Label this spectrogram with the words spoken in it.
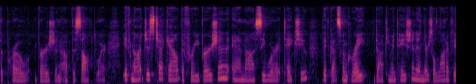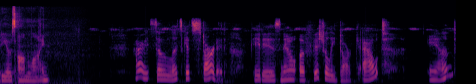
the pro version of the software. If not, just check out the free version and uh, see where it takes you. They've got some great documentation and there's a lot of videos online. All right, so let's get started. It is now officially dark out and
